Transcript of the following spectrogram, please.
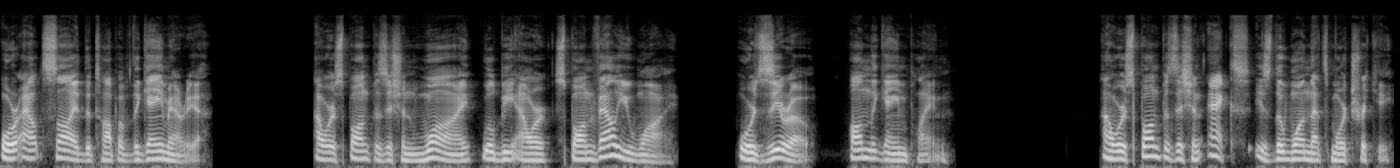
or outside the top of the game area. Our spawn position y will be our spawn value y, or 0, on the game plane. Our spawn position x is the one that's more tricky.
